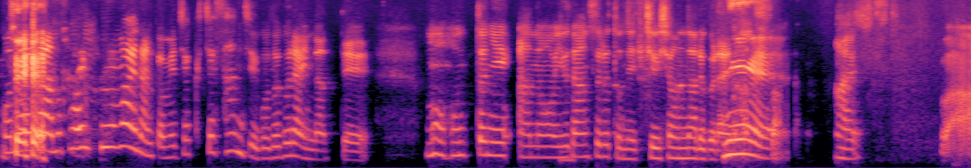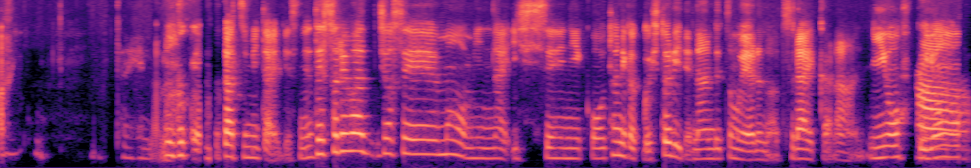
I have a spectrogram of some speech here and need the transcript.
このね間 あの台風前なんかめちゃくちゃ35度ぐらいになってもう本当にあの油断すると熱中症になるぐらいの暑さ、ねはい、え。わあ。大変だな。部部活みたいですねでそれは女性もみんな一斉にこうとにかく一人で何列もやるのは辛いから2往復 4, あ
